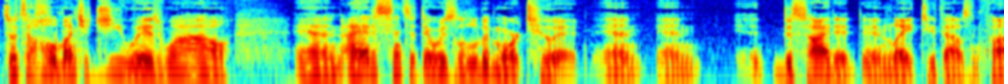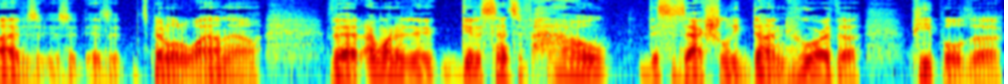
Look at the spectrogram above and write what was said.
So it's a whole bunch of gee whiz, wow. And I had a sense that there was a little bit more to it, and and decided in late 2005, as, as, it, as it's been a little while now, that I wanted to get a sense of how this is actually done. Who are the people, the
